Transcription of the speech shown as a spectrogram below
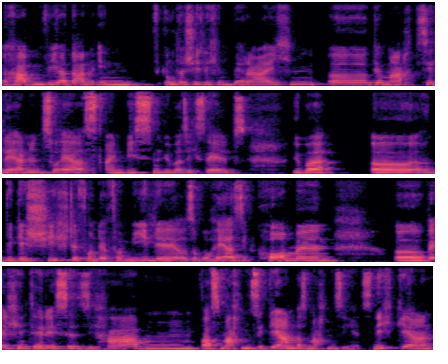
haben wir dann in unterschiedlichen Bereichen äh, gemacht. Sie lernen zuerst ein bisschen über sich selbst, über äh, die Geschichte von der Familie, also woher sie kommen, äh, welche Interesse sie haben, was machen sie gern, was machen sie jetzt nicht gern.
